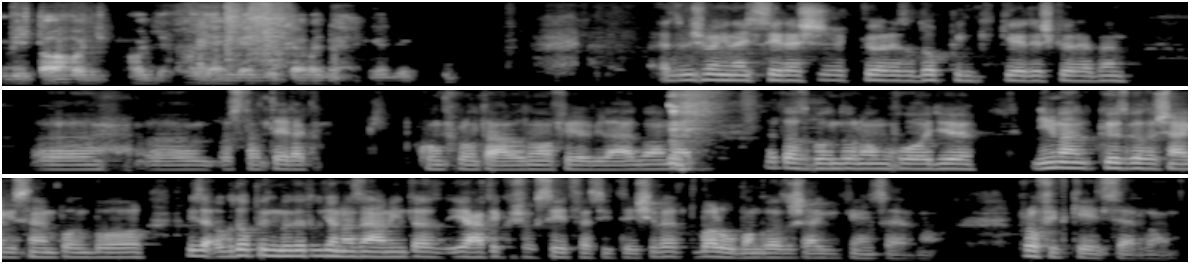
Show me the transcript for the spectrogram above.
vita, hogy, hogy, hogy engedjük-e, vagy ne engedjük. Ez is megint egy széles kör, ez a doping kérdéskörében. Uh, uh, aztán tényleg konfrontálódom a félvilággal, mert, mert azt gondolom, hogy nyilván közgazdasági szempontból, a doping mögött ugyanaz áll, mint a játékosok szétfeszítésével, valóban gazdasági kényszer van, profit kényszer van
